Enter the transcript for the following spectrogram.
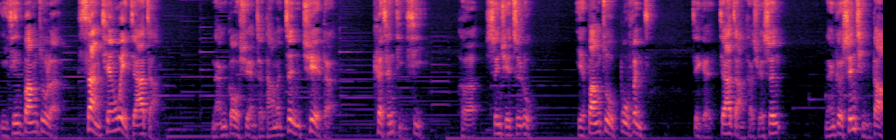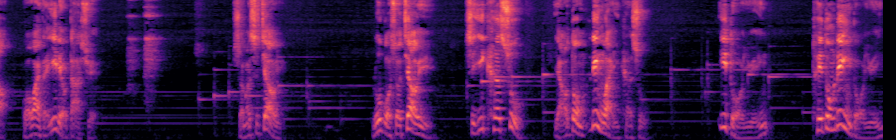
已经帮助了上千位家长。能够选择他们正确的课程体系和升学之路，也帮助部分这个家长和学生能够申请到国外的一流大学。什么是教育？如果说教育是一棵树摇动另外一棵树，一朵云推动另一朵云，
